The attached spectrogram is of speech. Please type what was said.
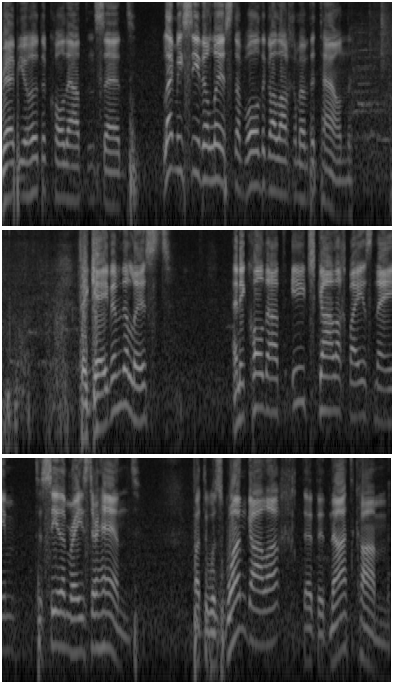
Rabbi Yehuda called out and said, Let me see the list of all the galachim of the town. They gave him the list, and he called out each galach by his name to see them raise their hand. But there was one galach that did not come,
